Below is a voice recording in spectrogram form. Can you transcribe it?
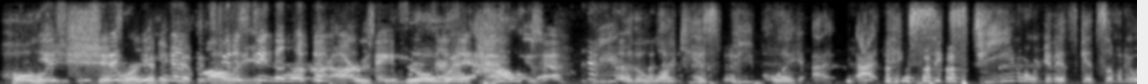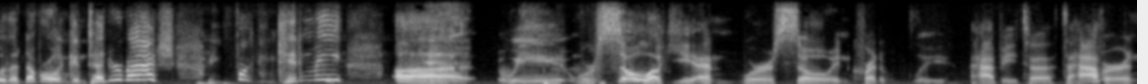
Holy You sh- you shit, we're gonna should've- get you should've Molly. seen the look on our There's faces. no way. it How comes is to- we are the luckiest people? Like at, at pick 16, we're gonna get somebody with a number one contender match. Are you fucking kidding me? Uh, we were so lucky, and we're so incredibly happy to to have her. And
